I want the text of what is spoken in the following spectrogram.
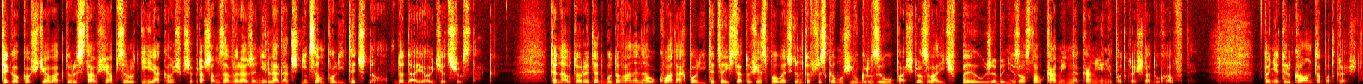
Tego Kościoła, który stał się absolutnie jakąś, przepraszam za wyrażenie, ladacznicą polityczną, dodaje ojciec Szóstak. Ten autorytet budowany na układach, polityce i statusie społecznym to wszystko musi w gruzy upaść, rozwalić w pył, żeby nie został kamień na kamieniu, podkreśla duchowny. To nie tylko on to podkreśla.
